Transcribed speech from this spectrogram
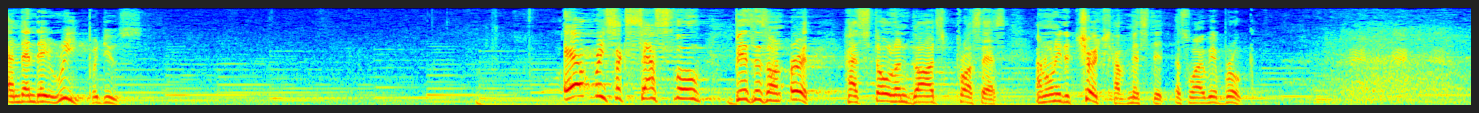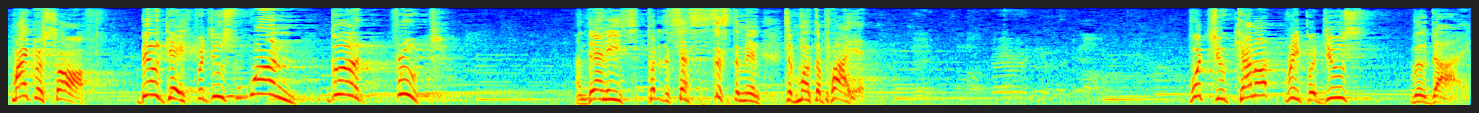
and then they reproduce. Every successful business on earth has stolen God's process, and only the church have missed it. That's why we're broke. Microsoft, Bill Gates produced one good fruit. And then he put the system in to multiply it. What you cannot reproduce will die.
